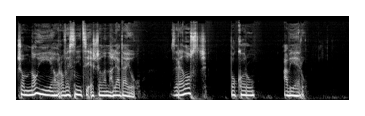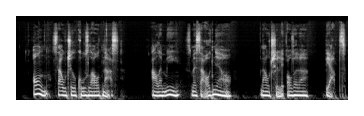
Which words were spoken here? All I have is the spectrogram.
čo mnohí jeho rovesníci ešte len hľadajú. Zrelosť, pokoru a vieru. On sa učil kúzla od nás, ale my sme sa od neho naučili oveľa viac.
